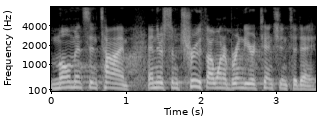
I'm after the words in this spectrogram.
moments in time, and there's some truth I want to bring to your attention today.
